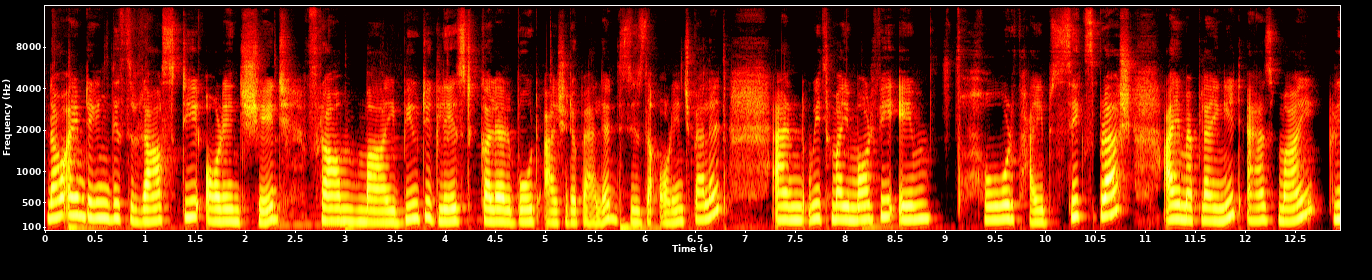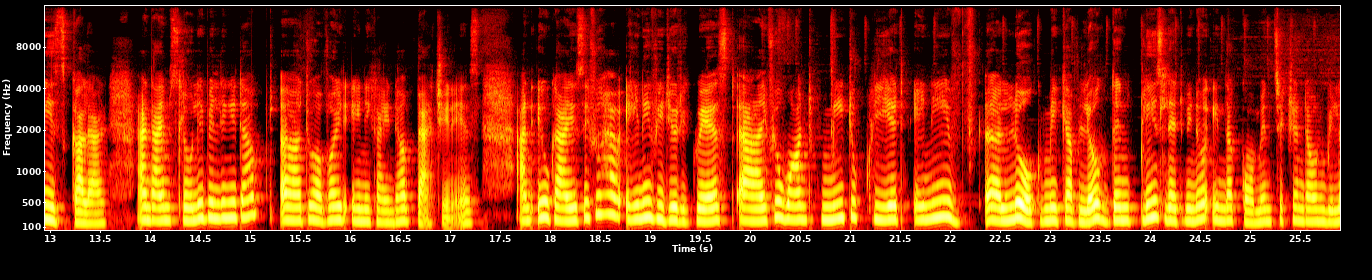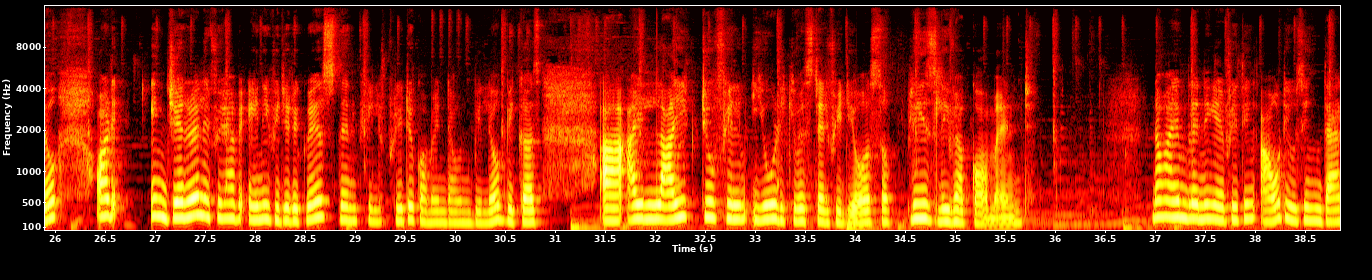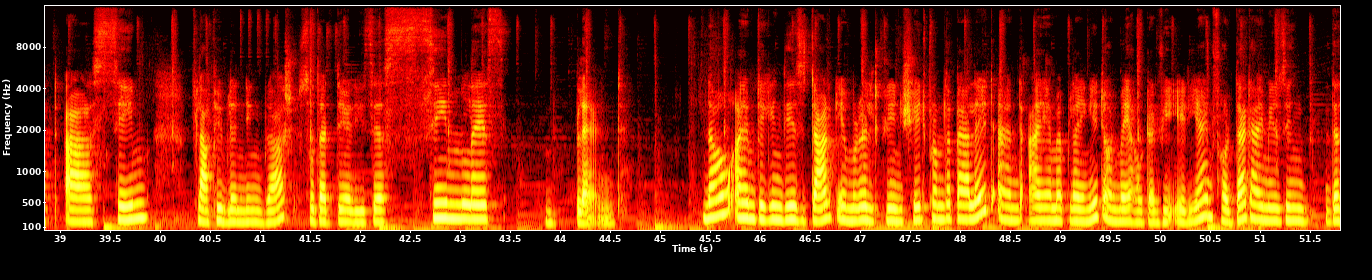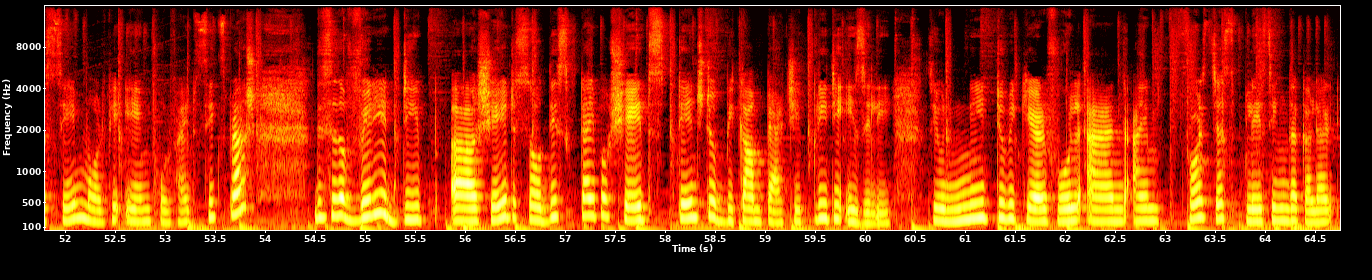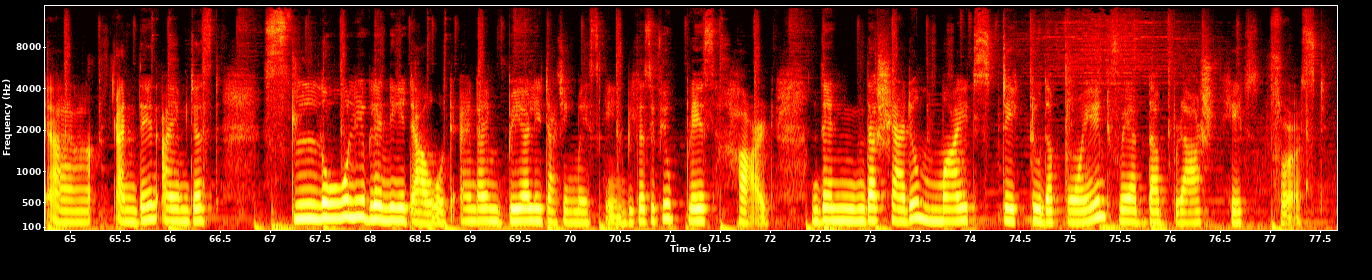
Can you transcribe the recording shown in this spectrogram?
Now I am taking this rusty orange shade from my Beauty Glazed Color Board eyeshadow palette. This is the orange palette and with my Morphe M456 brush, I am applying it as my crease color and I'm slowly building it up uh, to avoid any kind of patchiness. And you guys, if you have any video request, uh, if you want me to create any uh, look, makeup look, then please let me know in the comment section down below or in general if you have any video requests then feel free to comment down below because uh, i like to film your requested videos so please leave a comment. Now i am blending everything out using that uh, same fluffy blending brush so that there is a seamless blend. Now I am taking this dark emerald green shade from the palette and I am applying it on my outer V area and for that I am using the same Morphe AM456 brush this is a very deep uh, shade so this type of shades tend to become patchy pretty easily. So you need to be careful and i am first just placing the color uh, and then i am just slowly blending it out and i'm barely touching my skin because if you press hard then the shadow might stick to the point where the brush hits first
